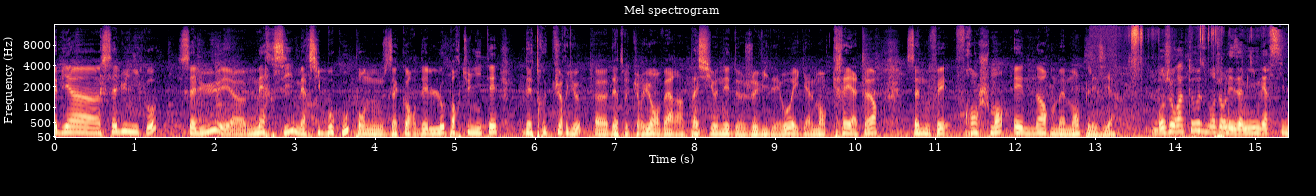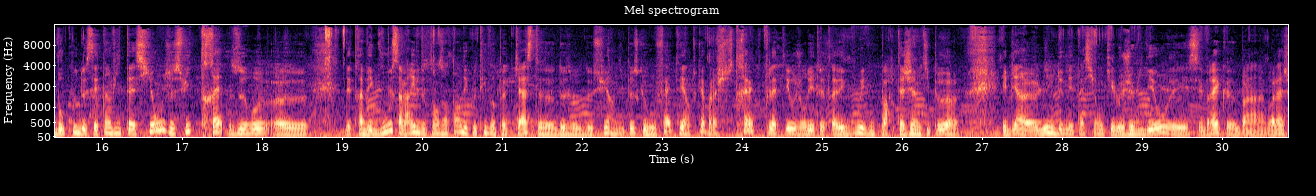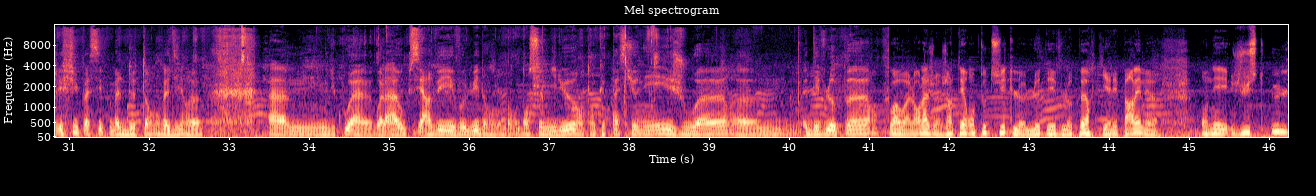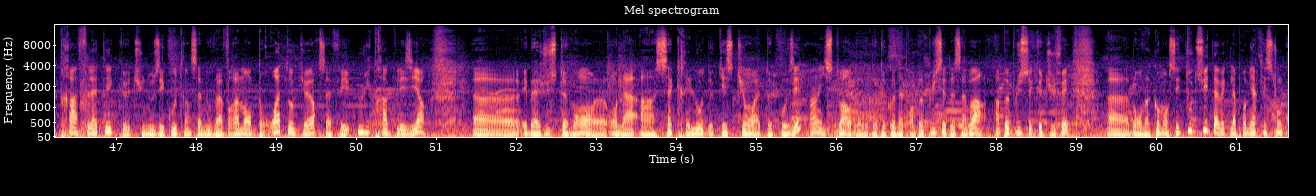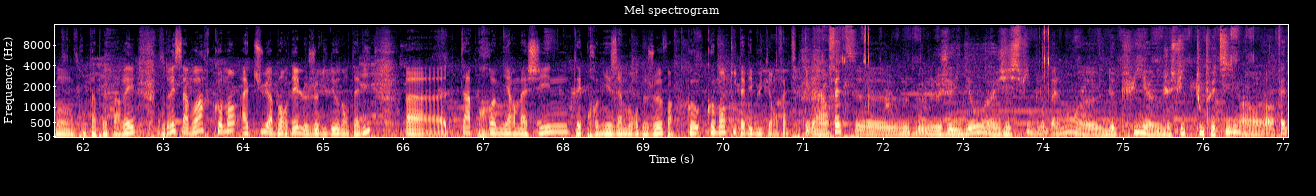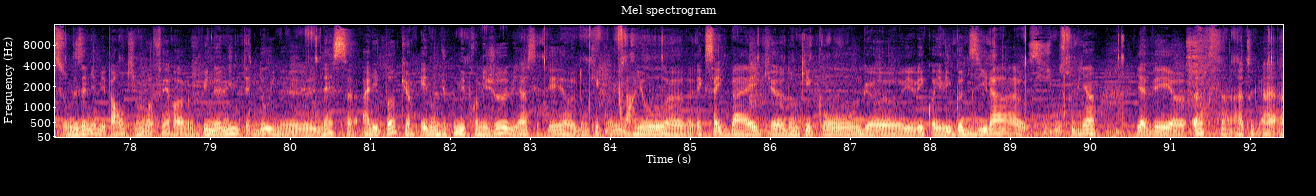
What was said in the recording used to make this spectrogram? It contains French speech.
Eh bien, salut Nico, salut et euh, merci, merci beaucoup pour nous accorder l'opportunité d'être curieux, euh, d'être curieux envers un passionné de jeux vidéo, également créateur. Ça nous fait franchement énormément plaisir. Bonjour à tous, bonjour les amis, merci beaucoup de cette invitation. Je suis très heureux euh, d'être avec vous. Ça m'arrive de temps en temps d'écouter vos podcasts, euh, de, suivre un petit peu ce que vous faites. Et en tout cas, voilà, je suis très flatté aujourd'hui d'être avec vous et de vous partager un petit peu euh, eh bien, l'une de mes passions qui est le jeu vidéo. Et c'est vrai que ben, voilà, j'ai passé pas mal de temps, on va dire, du coup, à, voilà, observer, évoluer dans, ce milieu en tant que passionné, joueur, développeur. Waouh, alors là, j'interromps tout de suite le, le développeur qui allait parler, mais on est juste ultra flatté que tu nous écoutes. Hein. ça nous va vraiment droit au cœur, ça fait ultra plaisir. Euh, et ben justement, euh, on a un sacré lot de questions à te poser, hein, histoire de, te connaître un peu plus et de savoir un peu plus ce que tu fais. Euh, bon, on va commencer tout de suite avec la première question qu'on qu t'a préparée. On voudrait savoir comment as-tu abordé le jeu vidéo dans ta vie? Ta première machine, tes premiers amours de jeu, enfin, co comment tout a débuté en fait? Et ben, En fait, le jeu vidéo, j'y suis globalement depuis que je suis tout petit. Alors, en fait, ce sont des amis de mes parents qui m'ont offert une Nintendo, une NES à l'époque. Et donc du coup mes premiers jeux, eh c'était euh, Donkey Kong, Mario, euh, Excite Bike, euh, Donkey Kong, il y avait quoi? Il y avait Godzilla aussi, je me souviens. Il y avait Earth,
